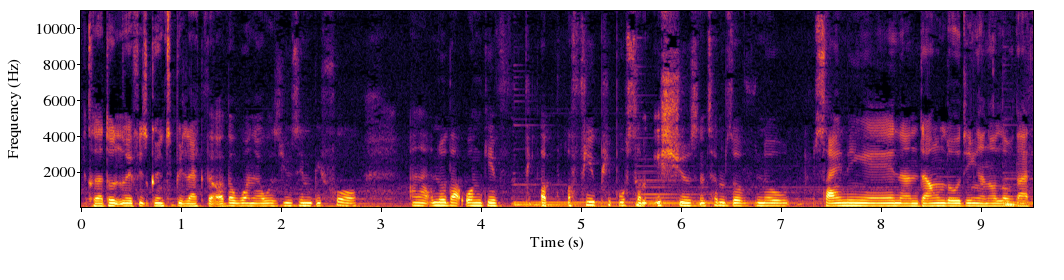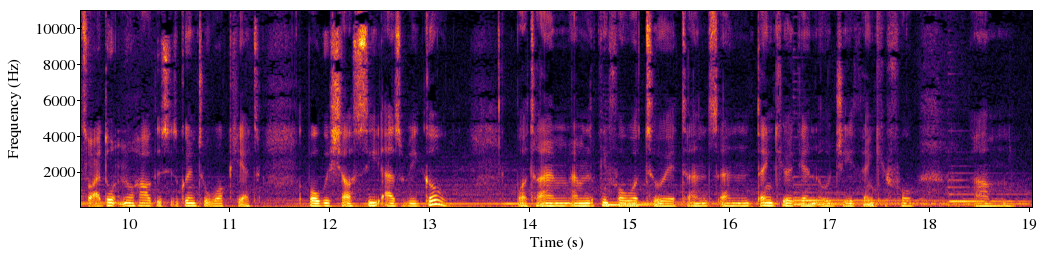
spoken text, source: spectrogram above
because I don't know if it's going to be like the other one I was using before. And I know that one gave a, a, few people some issues in terms of you know signing in and downloading and all of that. So I don't know how this is going to work yet, but we shall see as we go. But I'm I'm looking forward to it. And and thank you again, OG. Thank you for um,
